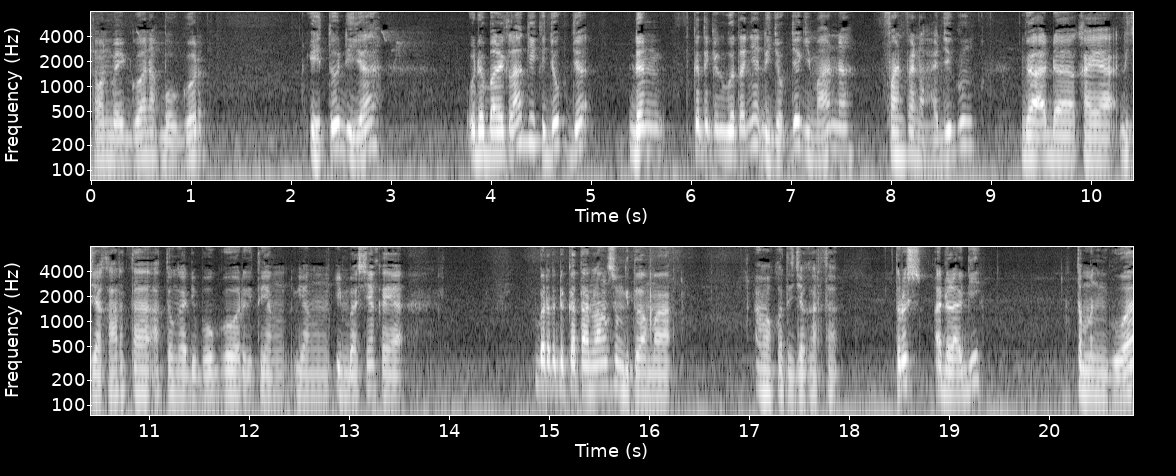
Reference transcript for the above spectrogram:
teman baik gue anak Bogor. Itu dia udah balik lagi ke Jogja. Dan ketika gue tanya di Jogja gimana? Fine fine aja gue nggak ada kayak di Jakarta atau nggak di Bogor gitu. Yang yang imbasnya kayak berdekatan langsung gitu sama sama kota Jakarta. Terus ada lagi temen gue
